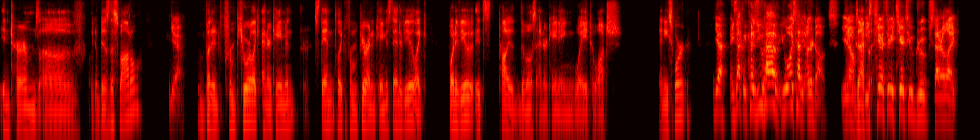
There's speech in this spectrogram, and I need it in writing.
in terms of like a business model. Yeah. but it, from pure like entertainment stand, like from a pure entertainment stand of view, like point of view, it's probably the most entertaining way to watch an esport. Yeah, exactly. Because you have you always have the underdogs. You know, Exactly. these tier three, tier two groups that are like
